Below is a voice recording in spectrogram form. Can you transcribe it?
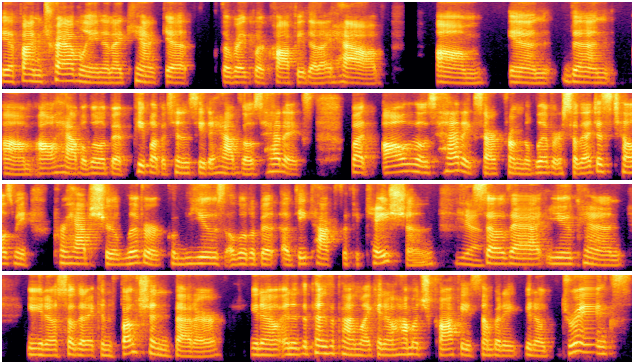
if I'm traveling and I can't get the regular coffee that I have. Um, and then um, I'll have a little bit, people have a tendency to have those headaches, but all of those headaches are from the liver. So that just tells me perhaps your liver could use a little bit of detoxification yeah. so that you can, you know, so that it can function better, you know, and it depends upon like, you know, how much coffee somebody, you know, drinks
